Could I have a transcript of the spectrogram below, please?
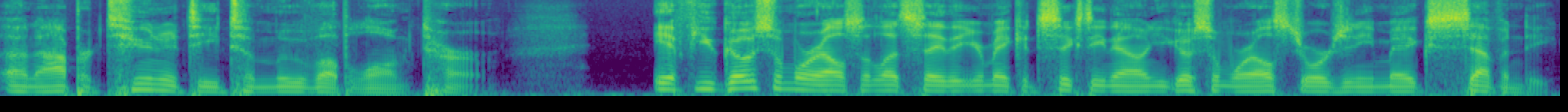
an opportunity to move up long term. If you go somewhere else, and let's say that you're making sixty now, and you go somewhere else, George, and he makes seventy,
